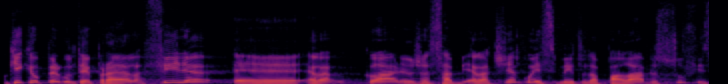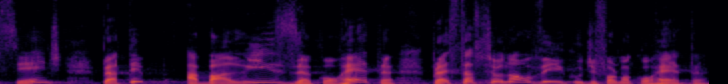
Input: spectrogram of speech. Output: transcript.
O que, que eu perguntei para ela? Filha, é, ela, claro, eu já sabia, ela tinha conhecimento da palavra suficiente para ter a baliza correta para estacionar o veículo de forma correta.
